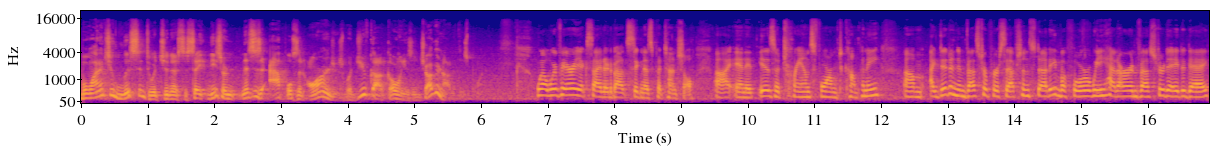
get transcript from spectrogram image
well, why don't you listen to what Janessa say? These are this is apples and oranges. What you've got going is a juggernaut at this point. Well, we're very excited about Signet's potential, uh, and it is a transformed company. Um, I did an investor perception study before we had our investor day today,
